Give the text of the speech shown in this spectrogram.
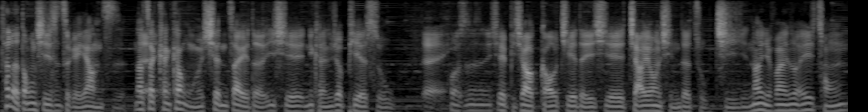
它的东西是这个样子，那再看看我们现在的一些，你可能就 PS 五，对，或者是一些比较高阶的一些家用型的主机，那你发现说，哎，从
